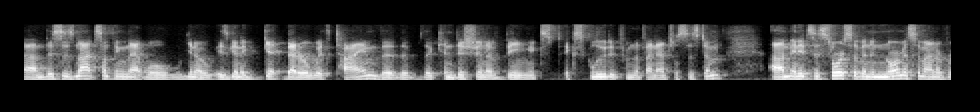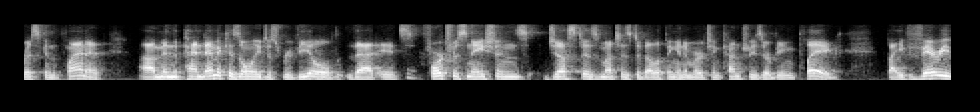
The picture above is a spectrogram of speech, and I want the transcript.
Um, this is not something that will, you know, is going to get better with time. The the, the condition of being ex- excluded from the financial system, um, and it's a source of an enormous amount of risk in the planet um, and the pandemic has only just revealed that it's fortress nations, just as much as developing and emerging countries, are being plagued by very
